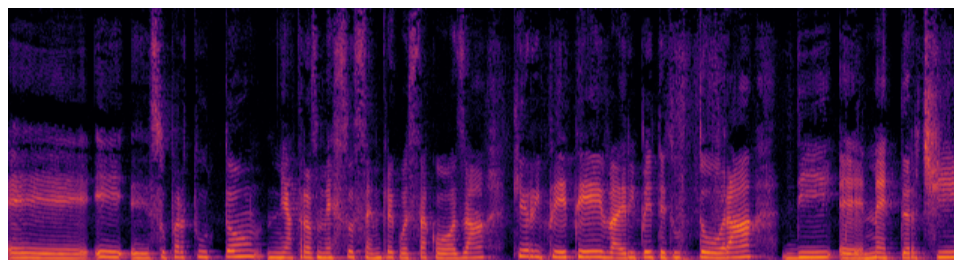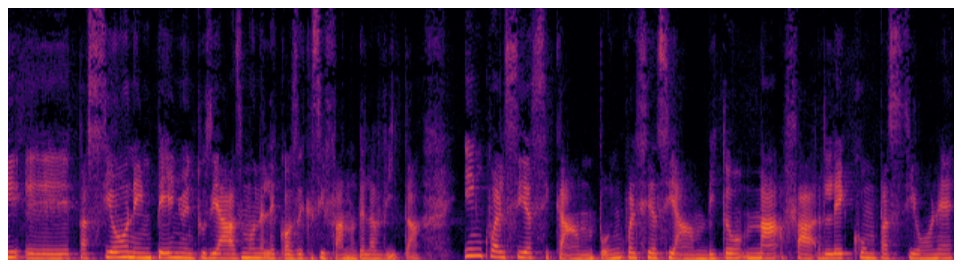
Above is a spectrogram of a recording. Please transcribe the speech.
E, e, e, soprattutto mi ha trasmesso sempre questa cosa che ripeteva e ripete tuttora di eh, metterci eh, passione, impegno, entusiasmo nelle cose che si fanno della vita in qualsiasi campo, in qualsiasi ambito, ma farle con passione,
